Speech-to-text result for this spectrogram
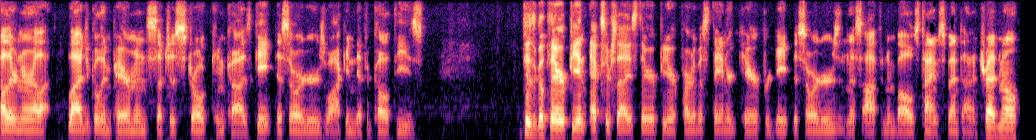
other neurological impairments such as stroke can cause gait disorders, walking difficulties. Physical therapy and exercise therapy are part of a standard care for gait disorders, and this often involves time spent on a treadmill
